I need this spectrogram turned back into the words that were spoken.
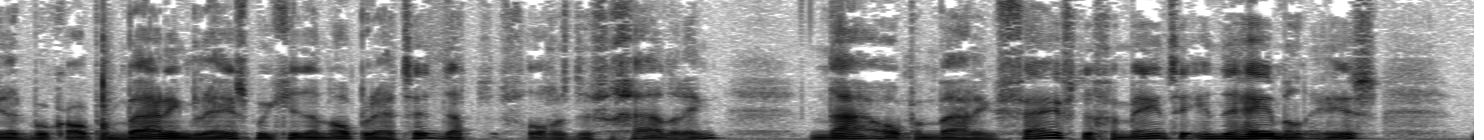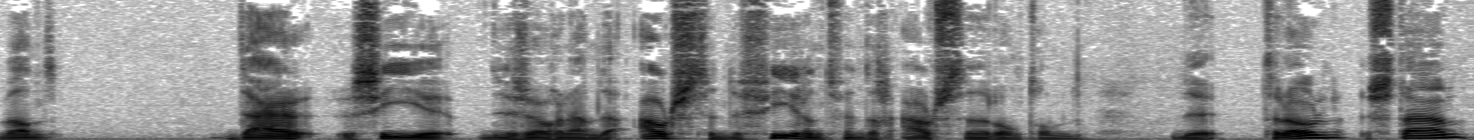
je het boek Openbaring leest, moet je dan opletten dat volgens de vergadering na Openbaring 5 de gemeente in de hemel is, want daar zie je de zogenaamde oudsten, de 24 oudsten rondom de troon staan.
